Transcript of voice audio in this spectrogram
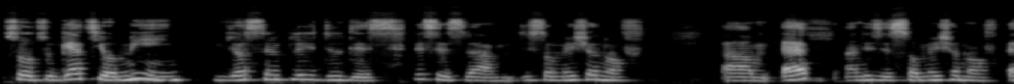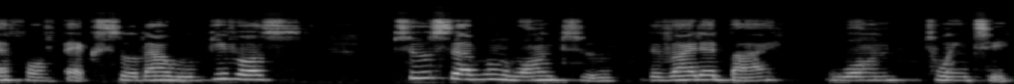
So to get your mean, you just simply do this. This is um, the summation of um, f, and this is summation of f of x. So that will give us 2712 divided by 120.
